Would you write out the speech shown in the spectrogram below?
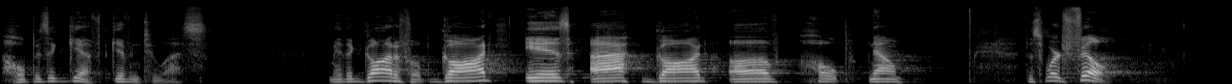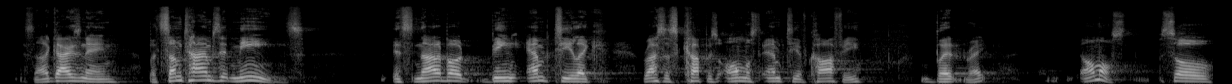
Hope is a gift given to us. May the God of hope, God is a God of hope. Now, this word fill, it's not a guy's name, but sometimes it means it's not about being empty, like Russ's cup is almost empty of coffee, but, right? Almost. So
